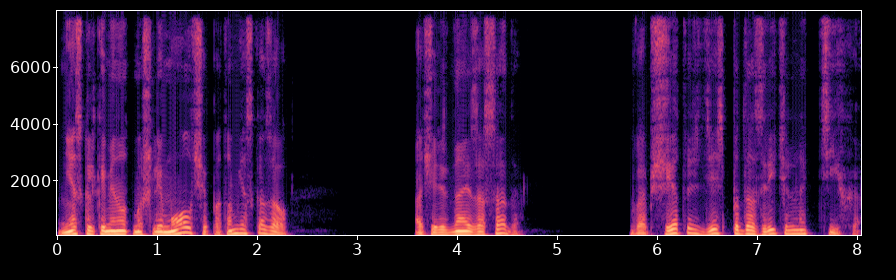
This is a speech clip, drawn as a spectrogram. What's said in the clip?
Несколько минут мы шли молча, потом я сказал, «Очередная засада? Вообще-то здесь подозрительно тихо».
